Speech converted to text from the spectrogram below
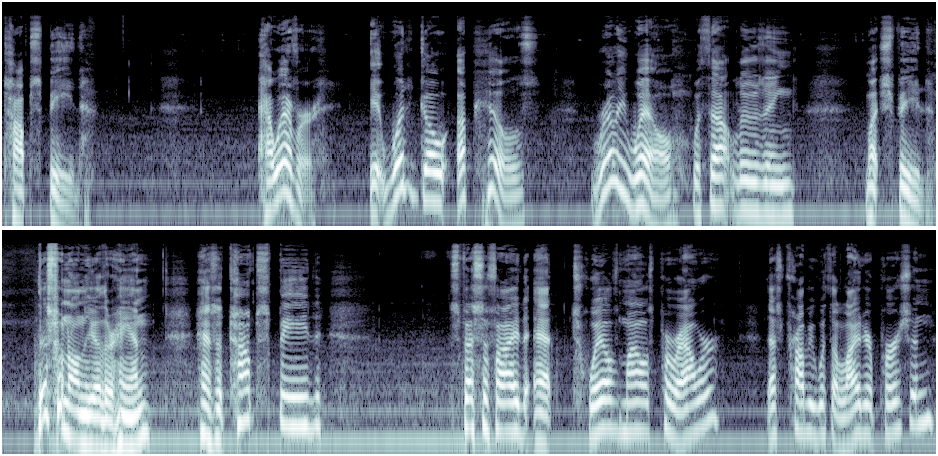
top speed. However, it would go up hills really well without losing much speed. This one on the other hand has a top speed specified at 12 miles per hour that's probably with a lighter person.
